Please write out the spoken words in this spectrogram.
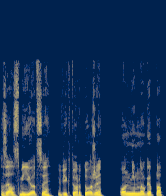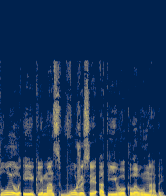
Зал смеется, Виктор тоже. Он немного поплыл, и Климанс в ужасе от его клоунады.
